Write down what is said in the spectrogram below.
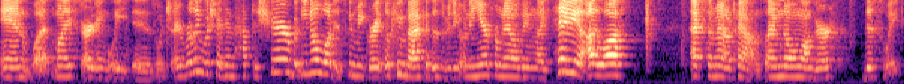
and what my starting weight is, which I really wish I didn't have to share, but you know what? It's going to be great looking back at this video in a year from now being like, hey, I lost X amount of pounds. I'm no longer this weight.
